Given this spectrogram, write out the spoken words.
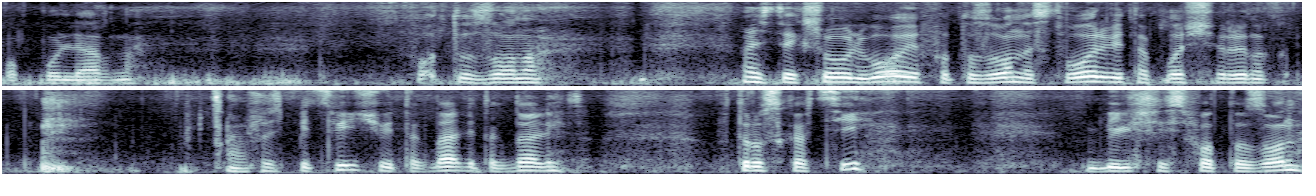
Популярна фотозона. Знаєте, якщо у Львові фотозони створюють на площі ринок, щось підсвічують і так далі, і так далі. Трускавці більшість фотозон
